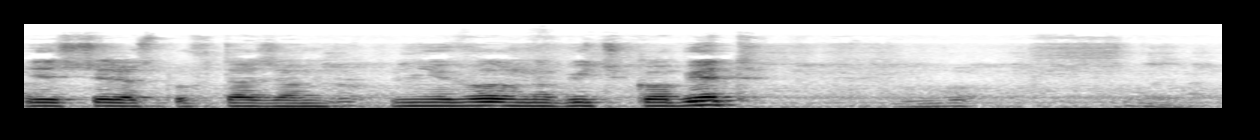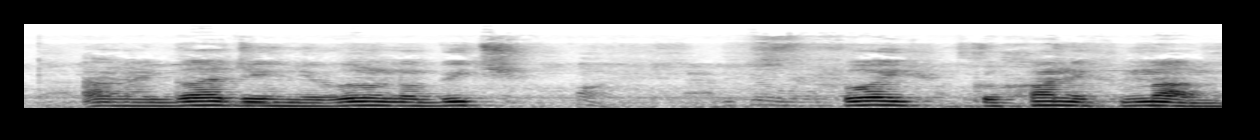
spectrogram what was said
Jeszcze raz powtarzam, nie wolno bić kobiet, a najbardziej nie wolno bić swoich kochanych mam,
